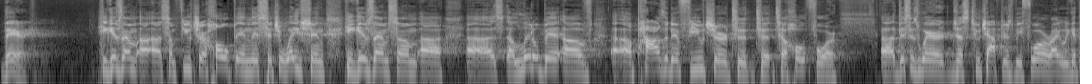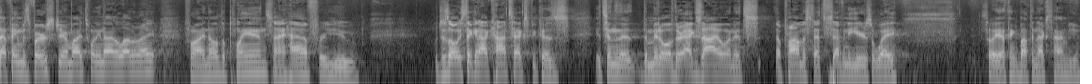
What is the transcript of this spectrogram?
there. He gives them uh, uh, some future hope in this situation. He gives them some, uh, uh a little bit of a positive future to, to, to hope for. Uh, this is where just two chapters before, right, we get that famous verse, Jeremiah 29 11, right? For I know the plans I have for you, which is always taken out of context because it's in the, the middle of their exile and it's a promise that's 70 years away. So, yeah, think about the next time you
